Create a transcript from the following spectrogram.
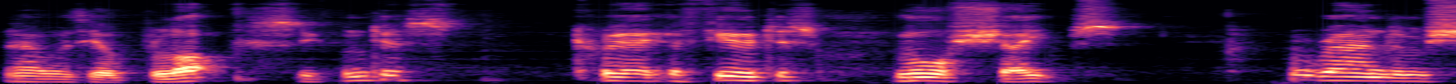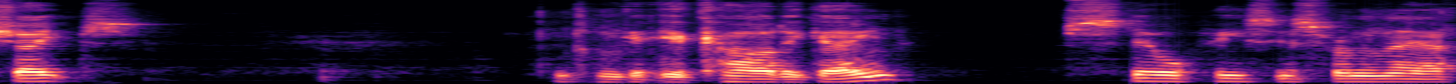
Now with your blocks you can just create a few just more shapes, random shapes. You can get your card again, still pieces from there.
